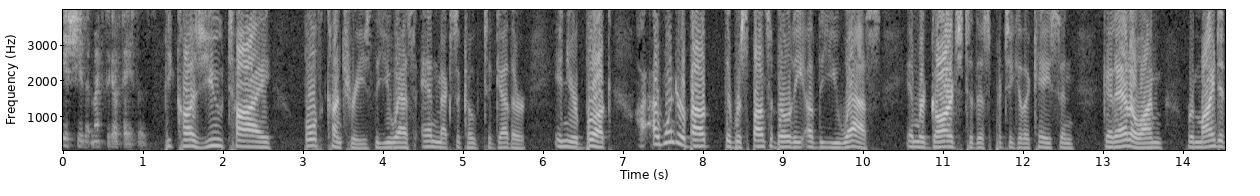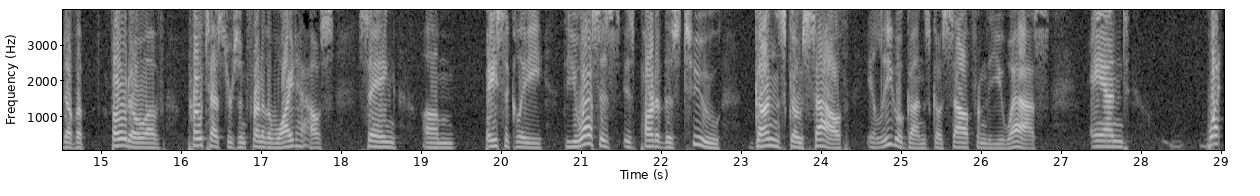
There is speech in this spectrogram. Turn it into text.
issue that Mexico faces. Because you tie both countries, the U.S. and Mexico, together in your book, I, I wonder about the responsibility of the U.S in regards to this particular case in Guerrero. I'm reminded of a photo of protesters in front of the White House saying um, basically the U.S. is, is part of this too. Guns go south, illegal guns go south from the U.S. And what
